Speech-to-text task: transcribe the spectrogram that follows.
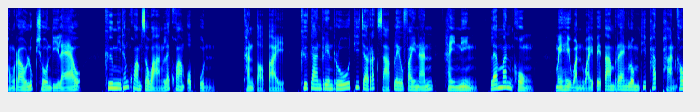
ของเราลุกโชนดีแล้ว คือมีทั้งความสว่างและความอบอุ่น ขั้นต่อไปคือการเรียนรู้ที่จะรักษาเปลวไฟนั้น ให้นิ่ง และมั่นคง ไม่ให้หวั่นไหวไปตามแรงลมที่พัดผ่านเข้า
